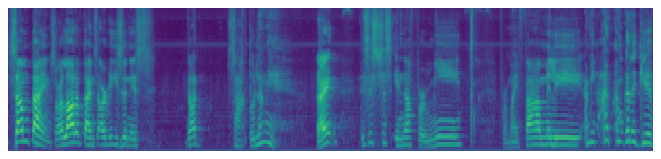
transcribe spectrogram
Sometimes, or a lot of times, our reason is, God, sakto lang eh. Right? This is just enough for me, for my family. I mean, I'm, I'm going to give.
